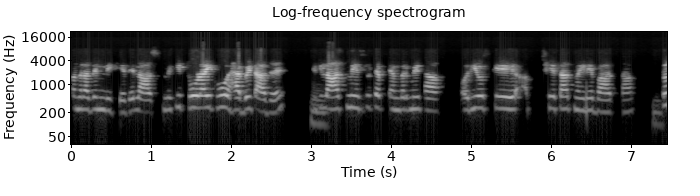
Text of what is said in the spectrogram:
पंद्रह दिन लिखे थे लास्ट में कि थोड़ा एक वो हैबिट आ जाए। क्योंकि हम्म, लास्ट में इस सितंबर में था और ये उसके छह सात महीने बाद था। हम्म, तो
